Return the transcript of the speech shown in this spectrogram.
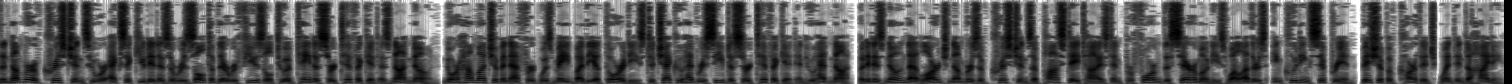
The number of Christians who were executed as a result of their refusal to obtain a certificate is not known, nor how much of an effort was made by the authorities to check who had received a certificate and who had not, but it is known that large numbers of Christians apostatized and performed the ceremonies while others, including Cyprian, bishop of Carthage, went into hiding.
